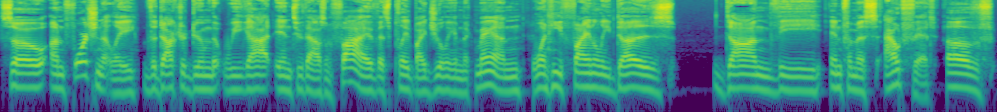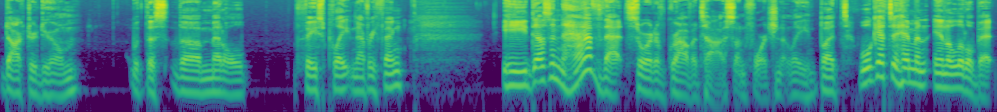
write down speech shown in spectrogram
So, unfortunately, the Doctor Doom that we got in 2005, as played by Julian McMahon, when he finally does don the infamous outfit of Doctor Doom with this the metal faceplate and everything, he doesn't have that sort of gravitas, unfortunately, but we'll get to him in, in a little bit.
